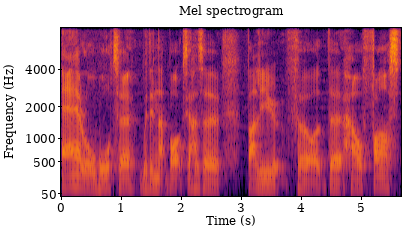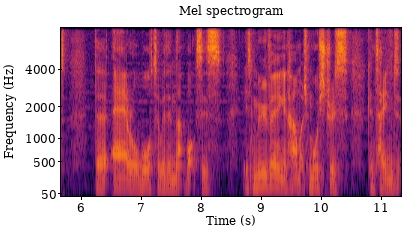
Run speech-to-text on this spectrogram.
air or water within that box, it has a value for the how fast the air or water within that box is is moving and how much moisture is contained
